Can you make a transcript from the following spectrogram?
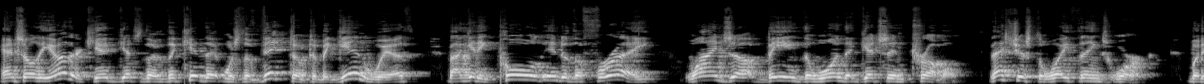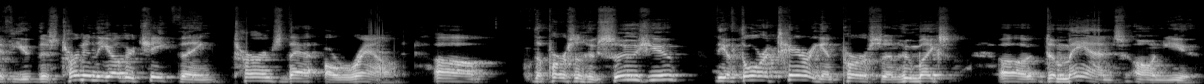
And so the other kid gets the, the kid that was the victim to begin with by getting pulled into the fray winds up being the one that gets in trouble. That's just the way things work. But if you, this turning the other cheek thing turns that around. Uh, the person who sues you, the authoritarian person who makes uh, demands on you.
